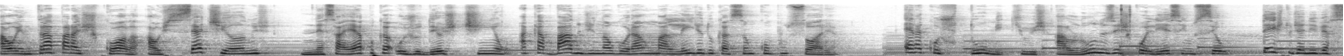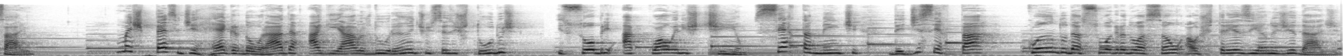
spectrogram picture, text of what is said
Ao entrar para a escola aos sete anos, nessa época os judeus tinham acabado de inaugurar uma lei de educação compulsória. Era costume que os alunos escolhessem o seu texto de aniversário, uma espécie de regra dourada a guiá-los durante os seus estudos e sobre a qual eles tinham certamente de dissertar quando da sua graduação aos 13 anos de idade.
